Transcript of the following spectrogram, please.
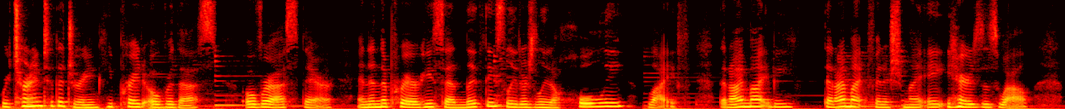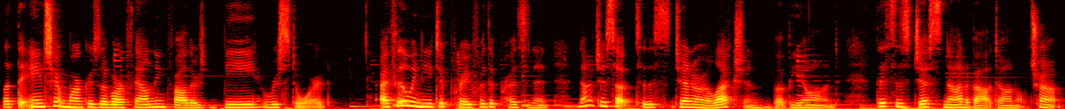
Returning to the dream, he prayed over us, over us there, and in the prayer he said, "Let these leaders lead a holy life, that I might be that I might finish my 8 years as well." Let the ancient markers of our founding fathers be restored. I feel we need to pray for the president, not just up to this general election, but beyond. This is just not about Donald Trump.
